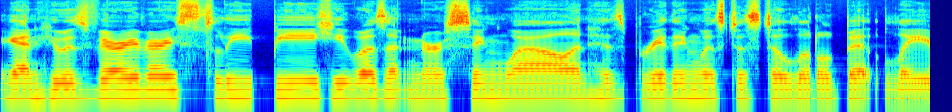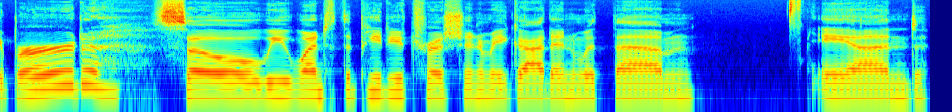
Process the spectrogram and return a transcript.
Again, he was very, very sleepy. He wasn't nursing well, and his breathing was just a little bit labored. So we went to the pediatrician, and we got in with them, and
